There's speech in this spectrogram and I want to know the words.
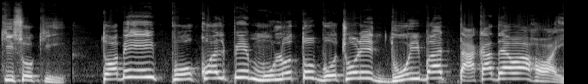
কৃষকই। তবে এই প্রকল্পে মূলত বছরে দুইবার টাকা দেওয়া হয়।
